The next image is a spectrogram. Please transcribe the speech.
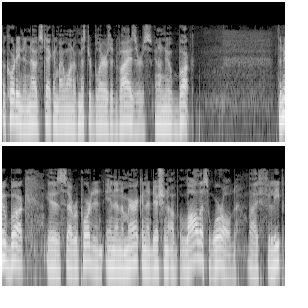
according to notes taken by one of Mr. Blair's advisors in a new book. The new book is uh, reported in an American edition of Lawless World by Philippe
